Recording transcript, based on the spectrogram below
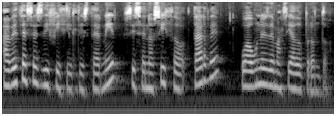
a veces es difícil discernir si se nos hizo tarde o aún es demasiado pronto.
